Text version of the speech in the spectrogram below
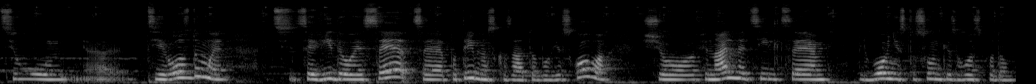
цю, е, ці роздуми, це відео есе, це потрібно сказати обов'язково, що фінальна ціль це любовні стосунки з Господом.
